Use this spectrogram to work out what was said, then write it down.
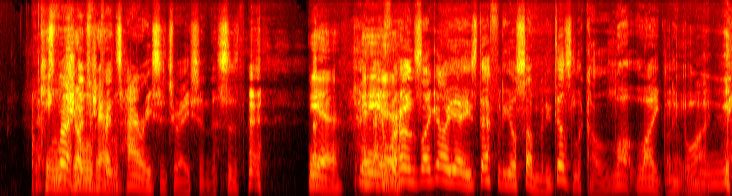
king it's very much Prince Harry situation, this, isn't it? Yeah, yeah, yeah. Everyone's like, oh, yeah, he's definitely your son, but he does look a lot like Lu Bai.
